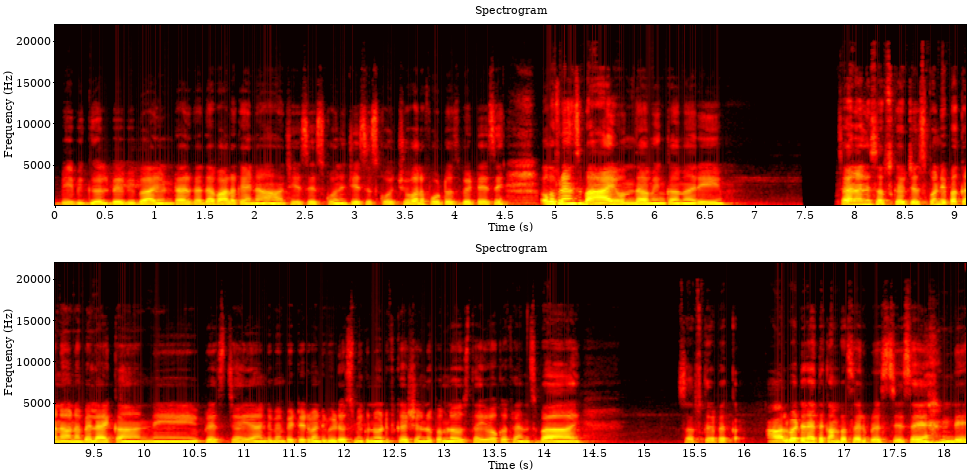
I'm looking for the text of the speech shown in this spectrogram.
బేబీ గర్ల్ బేబీ బాయ్ ఉంటారు కదా వాళ్ళకైనా చేసేసుకొని చేసేసుకోవచ్చు. వాళ్ళ ఫొటోస్ పెట్టేసి. ఒక ఫ్రెండ్స్ బాయ్ ఉందాం ఇంకా మరి. ఛానల్ని సబ్స్క్రైబ్ చేసుకోండి. పక్కన ఉన్న బెల్ ఐకాన్ని ప్రెస్ చేయండి. మేము పెట్టేటువంటి వీడియోస్ మీకు నోటిఫికేషన్ రూపంలో వస్తాయి. Okay friends bye. Subscribe all button అయితే కంపల్సరీ ప్రెస్ చేసేయండి.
